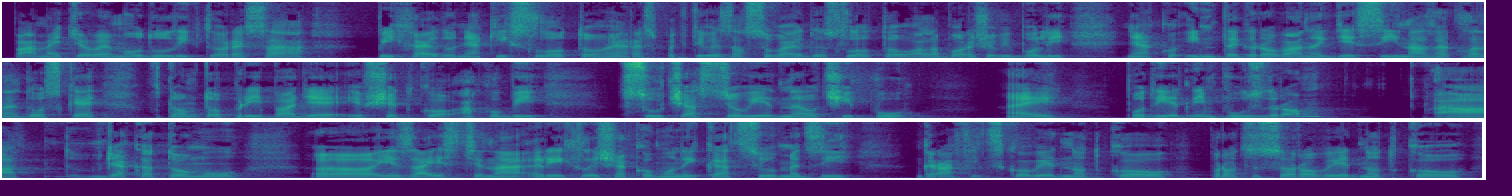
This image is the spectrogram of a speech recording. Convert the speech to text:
pamäťové moduly, ktoré sa pichajú do nejakých slotov, hej, respektíve zasúvajú do slotov, alebo že by boli nejako integrované kde si na základnej doske. V tomto prípade je všetko akoby súčasťou jedného čipu hej, pod jedným púzdrom a vďaka tomu e, je zaistená rýchlejšia komunikáciu medzi grafickou jednotkou, procesorovou jednotkou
